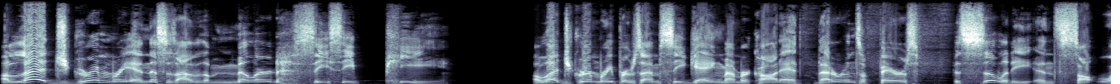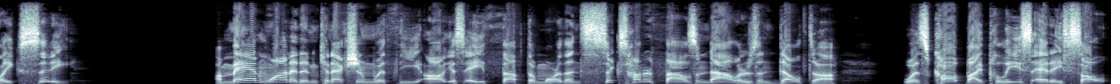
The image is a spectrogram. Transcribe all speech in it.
Alleged Grim Re- and this is out of the Millard CCP. Alleged Grim Reaper's MC gang member caught at Veterans Affairs facility in Salt Lake City. A man wanted in connection with the August 8th theft of more than $600,000 in Delta was caught by police at a Salt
